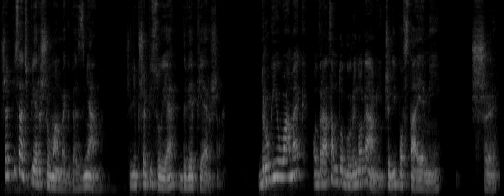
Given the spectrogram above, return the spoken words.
przepisać pierwszy ułamek bez zmian, czyli przepisuję dwie pierwsze. Drugi ułamek odwracam do góry nogami, czyli powstaje mi 3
